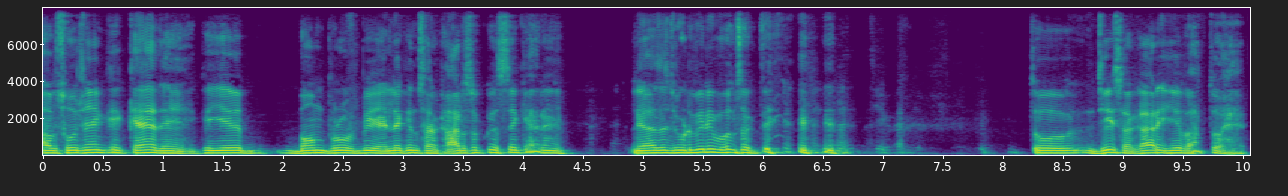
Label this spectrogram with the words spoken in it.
अब सोचें कि कह दें कि ये बम प्रूफ भी है, लेकिन सरकार सबको इससे कह रहे हैं। लिहाजा झूठ भी नहीं बोल सकते। तो जी सरकार, ये बात तो है।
